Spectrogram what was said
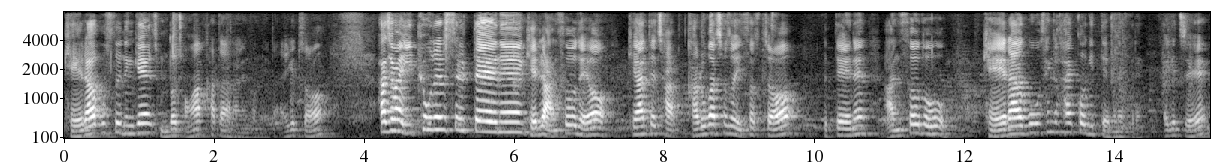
개라고 쓰는 게 좀 더 정확하다라는 겁니다. 알겠죠? 하지만 이 표를 쓸 때는 개를 안 써도 돼요. 개한테 자, 가루가 쳐져 있었죠. 그때는 안 써도 개라고 생각할 거기 때문에 그래. 알겠지?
